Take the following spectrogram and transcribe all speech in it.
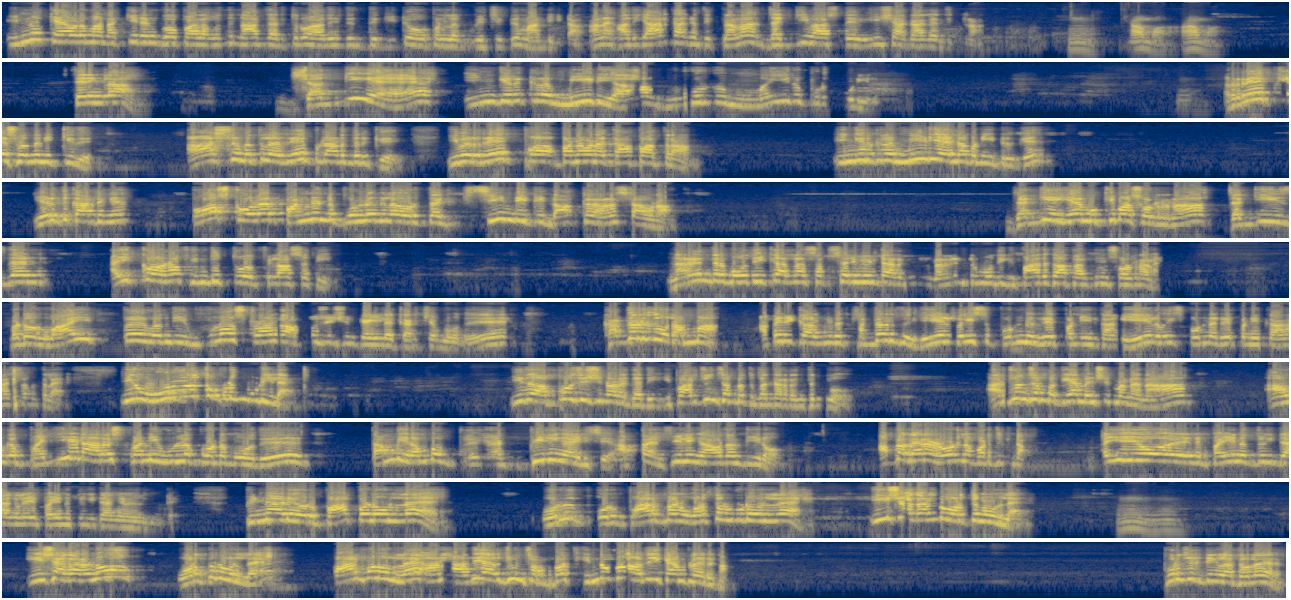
இன்னும் கேவலமா நக்கீரன் கோபால வந்து நாக்கு அறுத்துரும் அது இது திட்டிட்டு ஓப்பன்ல வச்சுட்டு மாட்டிக்கிட்டான். ஆனா அது யாருக்காக திட்டினானா ஜக்கி வாசுதேவ் ஈஷாக்காக திட்டுறான். ஆமா ஆமா. சரிங்களா? ஜக்கிய இங்க இருக்கிற மீடியா ஒரு மயிறு புடுக்க முடியல ரேப் கேஸ் வந்து நிக்குது. ஆசிரமத்துல ரேப் நடந்திருக்கு. இவர் ரேப் பண்ணவனை காப்பாத்துறான். இங்க இருக்கிற மீடியா என்ன பண்ணிட்டு இருக்கு? எடுத்து காட்டுங்க. பாஸ்கோல பன்னெண்டு பொண்ணுங்களை ஒருத்த சீண்டிட்டு டாக்டர் அரெஸ்ட் ஆகுறான். ஜக்கியை ஏன் முக்கியமா சொல்றேன்னா Jaggi is then icon of Hindutva philosophy Narendra மோடிக்கு எல்லாம் சப்சர்வியண்டா இருக்கு நரேந்திர மோடிக்கு பாதுகாப்பா இருக்குன்னு சொல்றாங்க பட் ஒரு வாய்ப்பு வந்து இவ்வளவு ஸ்ட்ராங் அப்போசிஷன் கையில கிடைச்ச போது கதறது ஒரு அம்மா. அமெரிக்கால இருந்து கதறுது ஏழு வயசு பொண்ணு ரேப் பண்ணிருக்காங்க ஏழு வயசு பொண்ணு ரேப் பண்ணிருக்காங்க ஆசிரமத்துல. இது ஒண்ணுத்த கொடுக்க முடியல. இது அப்போசிஷனோட கதி. இப்ப அர்ஜுன் சம்பத் வந்துடுறேன் திரும்ப. அர்ஜுன் சம்பத் ஏன் மென்ஷன் பண்ணனா அவங்க பையனை அரெஸ்ட் பண்ணி உள்ள போட்ட போது தம்பி ரொம்ப ஃபீலிங் ஆயிடுச்சு. அப்ப ஃபீலிங் ஆவதான் தீரும். அப்ப வேற ரோட்ல படுத்துக்கிட்டான். ஐயோ என் பையனை தூக்கிட்டாங்களே பையனை தூக்கிட்டாங்கன்னு பின்னாடி ஒரு பாப்பனும் இல்ல. ஒரு ஒரு பார்ப்பன் ஒருத்தன் கூட இல்ல. ஈஷாக்காரனும் ஒருத்தனும் இல்ல. ஈஷாக்காரனும் ஒருத்தனும் இல்ல பார்ப்பனும் இல்ல ஆனா அதே அர்ஜுன் சம்பத் இன்னும் கூட அதே கேம்ப்ல இருக்கான். புரிஞ்சுக்கிட்டீங்களா தோழர்?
